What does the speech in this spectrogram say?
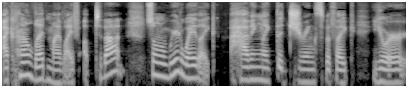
I kind of led my life up to that. So in a weird way, like having like the drinks with like your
